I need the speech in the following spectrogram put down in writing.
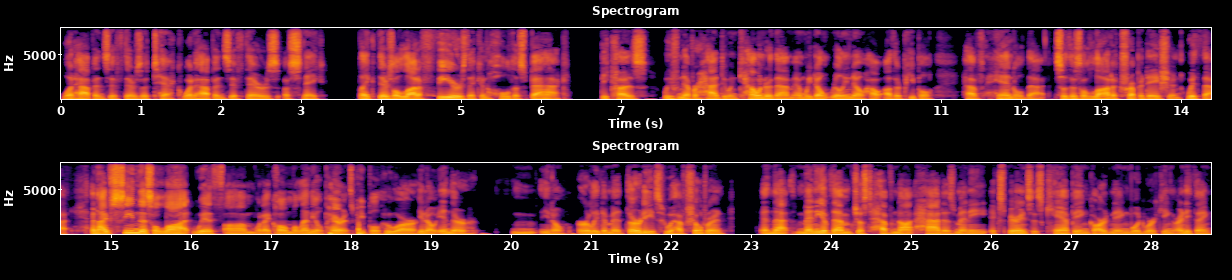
What happens if there's a tick? What happens if there's a snake? Like there's a lot of fears that can hold us back because we've never had to encounter them and we don't really know how other people have handled that. So there's a lot of trepidation with that. And I've seen this a lot with um, what I call millennial parents, people who are, you know, in their you know, early to mid 30s who have children and that many of them just have not had as many experiences camping, gardening, woodworking, or anything.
